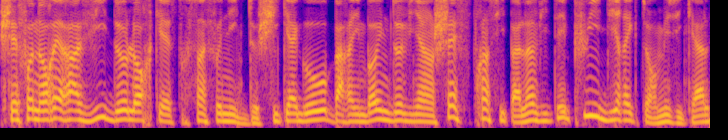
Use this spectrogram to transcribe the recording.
Chef honoraire à vie de l'Orchestre symphonique de Chicago, Barenboim devient chef principal invité puis directeur musical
